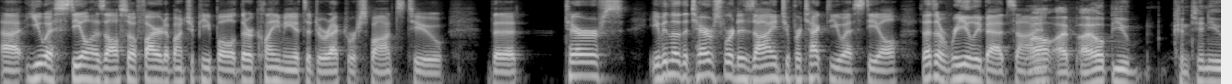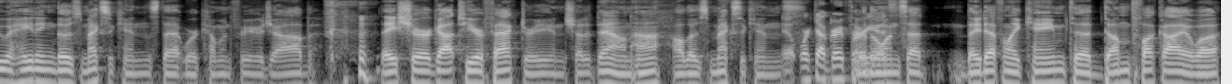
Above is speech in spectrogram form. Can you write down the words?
Uh, U.S. Steel has also fired a bunch of people. They're claiming it's a direct response to the tariffs, even though the tariffs were designed to protect U.S. Steel. So that's a really bad sign. Well, I, I hope you continue hating those Mexicans that were coming for your job. they sure got to your factory and shut it down, huh? All those Mexicans. It worked out great for us. They're you the guys. ones that they definitely came to dumb fuck Iowa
